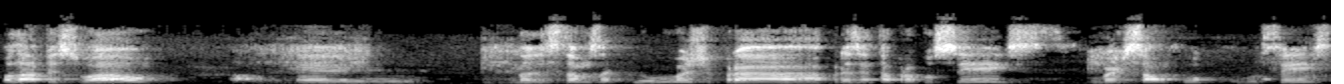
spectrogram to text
Olá, pessoal. É, nós estamos aqui hoje para apresentar para vocês, conversar um pouco com vocês,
